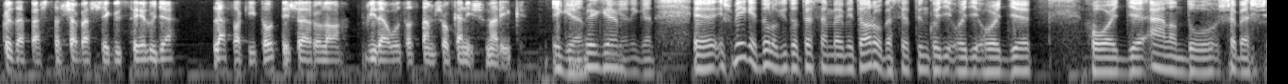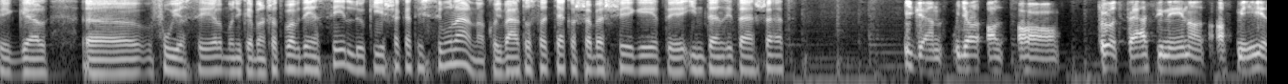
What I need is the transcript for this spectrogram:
közepes sebességű szél ugye leszakított, és erről a videót azt nem sokan ismerik. Igen, igen, igen, igen. E, és még egy dolog jutott eszembe, amit arról beszéltünk, hogy, hogy, hogy, hogy állandó sebességgel e, fúj a szél, mondjuk ebben a csatában, de ilyen széllőkéseket is szimulálnak, hogy változtatják a sebességét, intenzitását? Igen, ugye a, a, a föld felszínén azt mi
